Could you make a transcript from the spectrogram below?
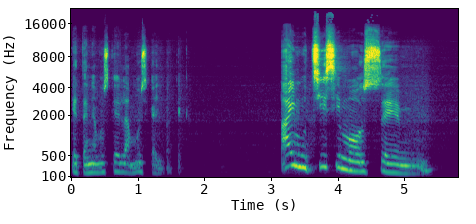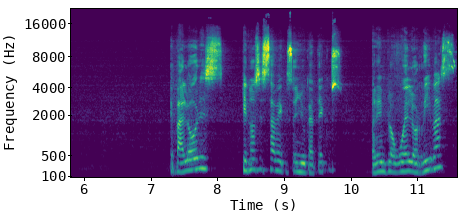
que tenemos que es la música yucateca. Hay muchísimos em, valores que no se sabe que son yucatecos. Por ejemplo, Huelo Rivas,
